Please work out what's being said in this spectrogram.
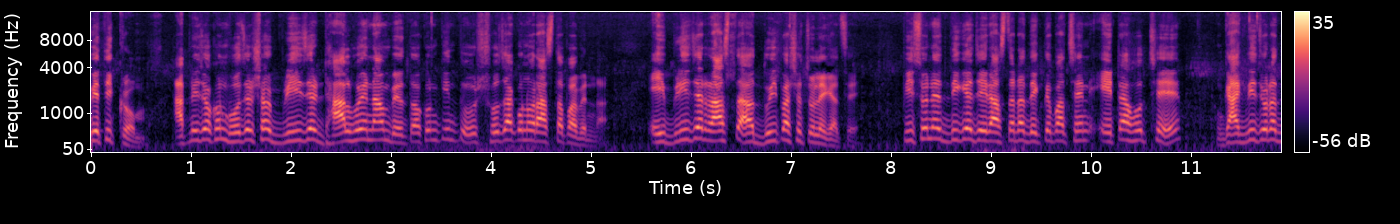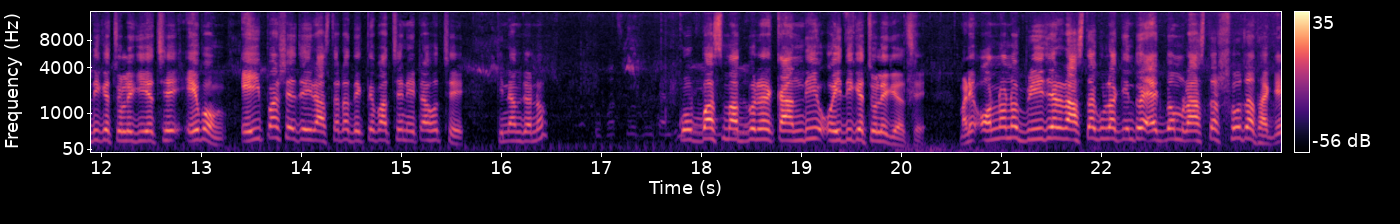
ব্যতিক্রম। আপনি যখন ভোজেশ্বর ব্রিজের ঢাল হয়ে নামবেন তখন কিন্তু সোজা কোনো রাস্তা পাবেন না। এই ব্রিজের রাস্তা দুই পাশে চলে গেছে। পিছনের দিকে যে রাস্তাটা দেখতে পাচ্ছেন, এটা হচ্ছে গাগরিজোড়ার দিকে চলে গিয়েছে এবং এই পাশে যেই রাস্তাটা দেখতে পাচ্ছেন, এটা হচ্ছে, কি নাম জানো কোব্বাস মাতবরের কান্দি ওই দিকে চলে গেছে। মানে অন্যান্য ব্রিজের রাস্তাগুলো কিন্তু একদম রাস্তা সোজা থাকে,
